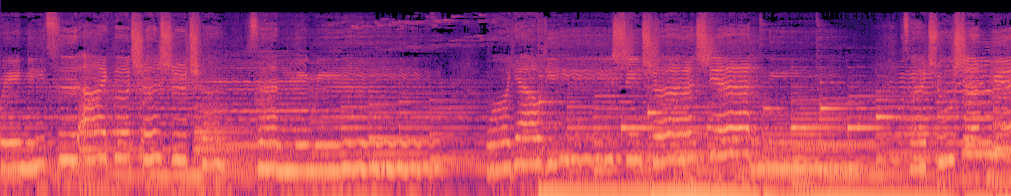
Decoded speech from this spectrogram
为你慈爱和诚实称赞你。我要一心全写你在主身边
